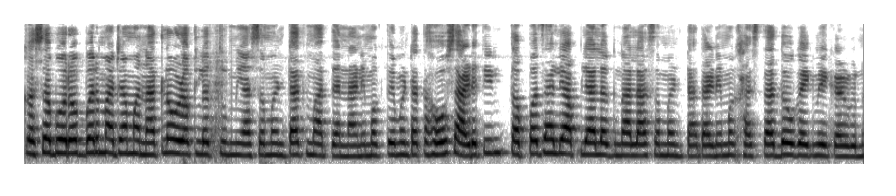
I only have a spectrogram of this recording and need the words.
कसं बरोबर माझ्या मनातलं ओळखलं तुम्ही असं म्हणतात मात्यांना. आणि मग ते म्हणतात हो साडेतीन तप झाले आपल्या लग्नाला असं म्हणतात. आणि मग हसतात दोघं एकमेकांकडून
